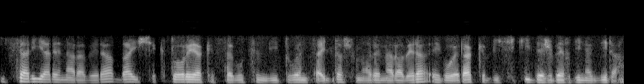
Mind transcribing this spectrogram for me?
izariaren arabera, bai sektoreak ezagutzen dituen zailtasunaren arabera, egoerak biziki desberdinak dira.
